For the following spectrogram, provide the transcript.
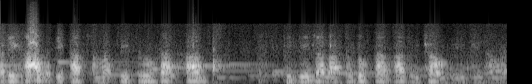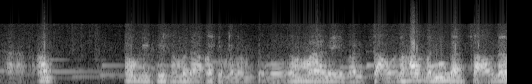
วัสดีครับ สวัสดีครับสมาชิกทุกท่านครับยินดีต้อนรับทุกท่านครับที่ช่องวีพีธรรมดาครับช่องวีพีธรรมดาก็จะมานำเสนอมาเลยวันเสาร์นะครับ วันนี้วันเสาร์นะ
